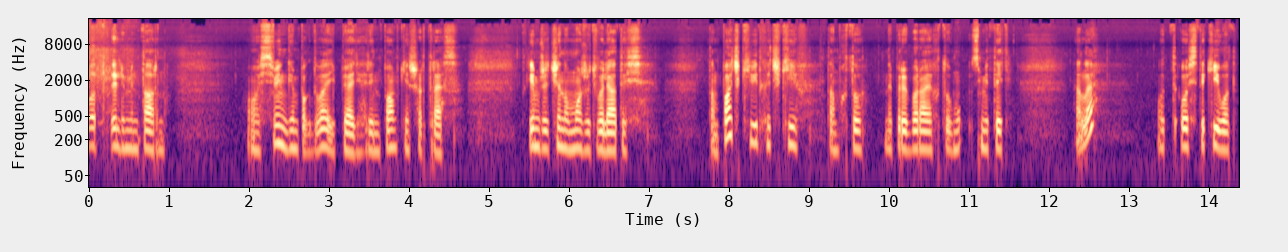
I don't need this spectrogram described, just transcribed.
От елементарно. Ось він Gimpact 2.5 Green Pumpkin Chartres. Таким же чином можуть валятись там пачки від гачків, там хто не прибирає, хто смітить. Але от ось такі от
